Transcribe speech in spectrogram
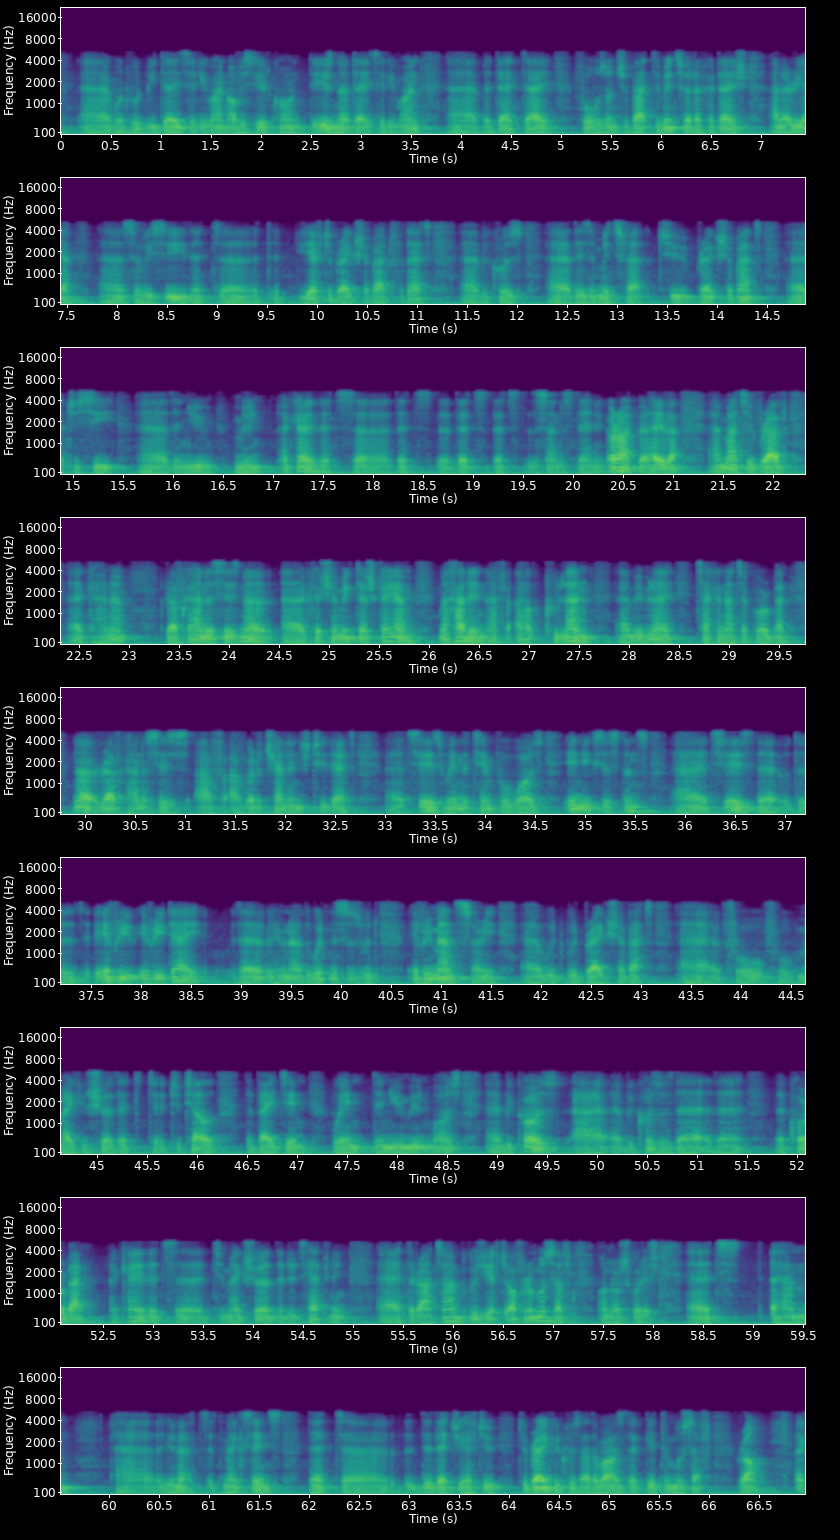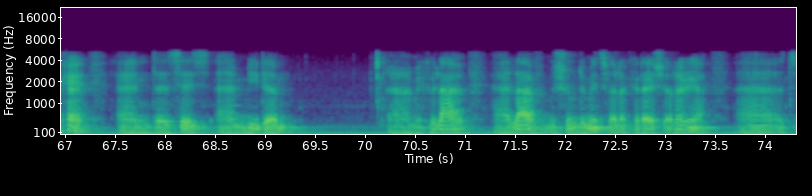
what would be day thirty-one? Obviously it can't, there is no day 31, uh, but that day falls on Shabbat, the mitzvah Kadesh al uh, So we see that uh, it, it, you have to break Shabbat for that uh, because uh, there's a mitzvah to break Shabbat uh, to see the new moon. Okay, that's that's that's that's this understanding. All right, but however, Mativ Rav Kahana. Rav Kahana says no. Kashamikdash kayam mechadin af al kulan mibnei takanata korban. No, Rav Kahana says I've I've got a challenge to that. Uh, it says when the temple was in existence, uh, it says that the, the, every every day the you know the witnesses would every month sorry uh, would would break Shabbat uh, for for making sure that to, to, tell the Beit Din when the new moon was uh, because uh, because of the the the korban. Okay, that's uh, to make sure that it's happening uh, at the right time because you have to offer a musaf on Rosh Chodesh. It's um, uh, you know, it, it, makes sense that uh, th- that you have to, to break it because otherwise they get the musaf wrong. Okay, and uh, it says uh, mida Mishum de mitzvah lakadesh.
